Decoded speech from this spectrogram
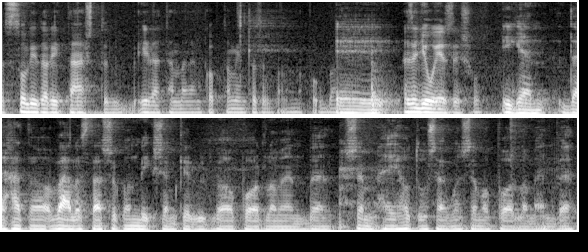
szolidaritást életemben nem kaptam, mint azokban a napokban. É, Ez egy jó érzés volt. Igen, de hát a választásokon mégsem került be a parlamentbe, sem helyhatóságban, sem a parlamentbe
